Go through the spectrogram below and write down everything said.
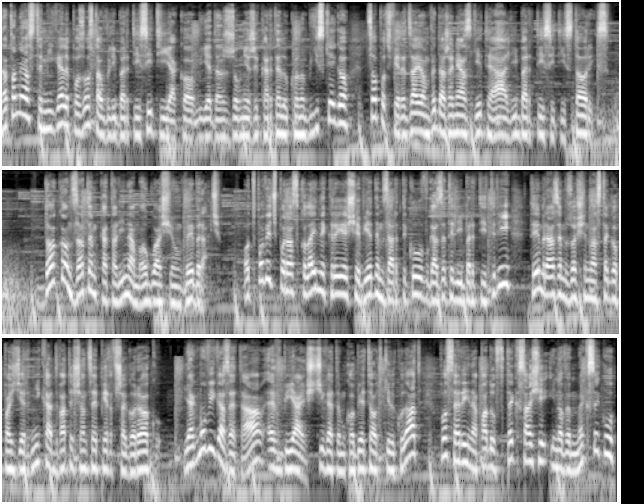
Natomiast Miguel pozostał w Liberty City jako jeden z żołnierzy kartelu kolumbijskiego, co potwierdzają wydarzenia z GTA Liberty City Stories. Dokąd zatem Katalina mogła się wybrać? Odpowiedź po raz kolejny kryje się w jednym z artykułów gazety Liberty Tree, tym razem z 18 października 2001 roku. Jak mówi gazeta, FBI ściga tę kobietę od kilku lat po serii napadów w Teksasie i Nowym Meksyku,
